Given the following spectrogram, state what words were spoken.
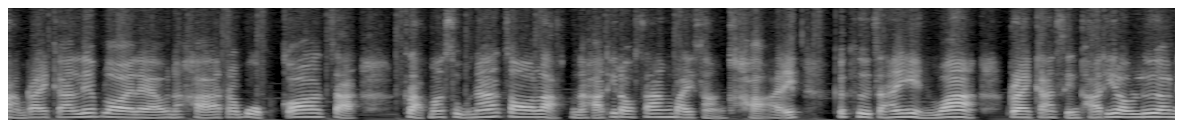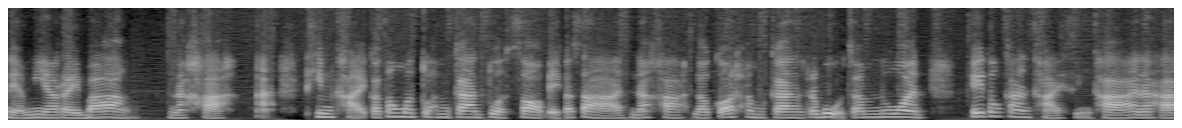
3 รายการเรียบร้อยแล้วนะคะ ระบบก็จะกลับมาสู่หน้าจอหลักนะคะ ที่เราสร้างใบสั่งขาย ก็คือจะให้เห็นว่ารายการสินค้าที่เราเลือกเนี่ยมีอะไรบ้างนะคะะทีมขายก็ต้องมาตัวทำการตรวจสอบเอกสารนะคะ แล้วก็ทำการระบุจำนวนที่ต้องการขายสินค้านะคะ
